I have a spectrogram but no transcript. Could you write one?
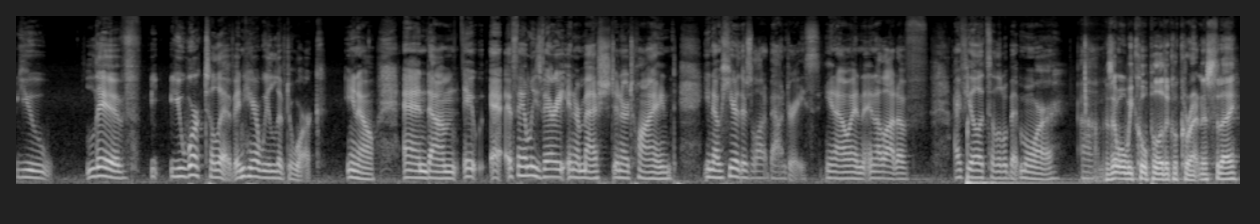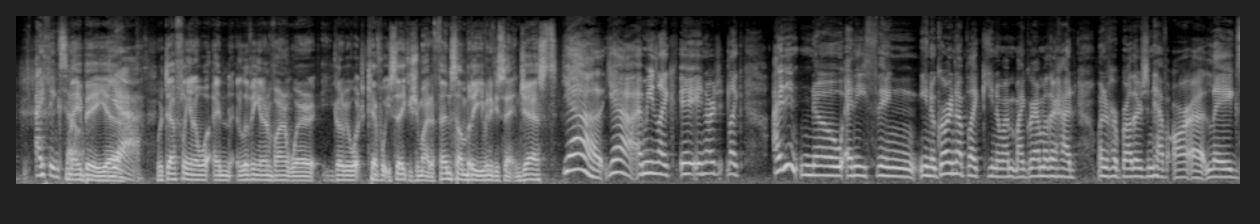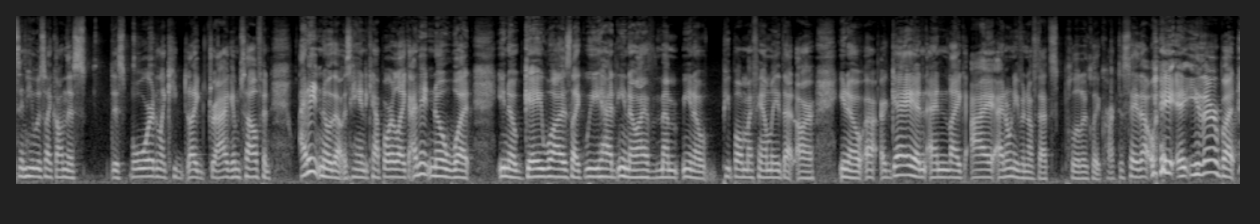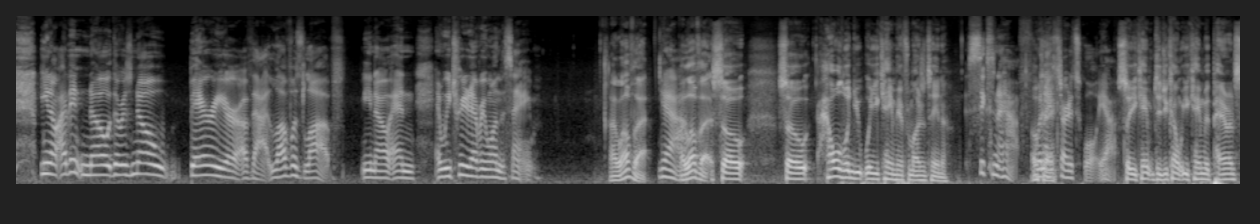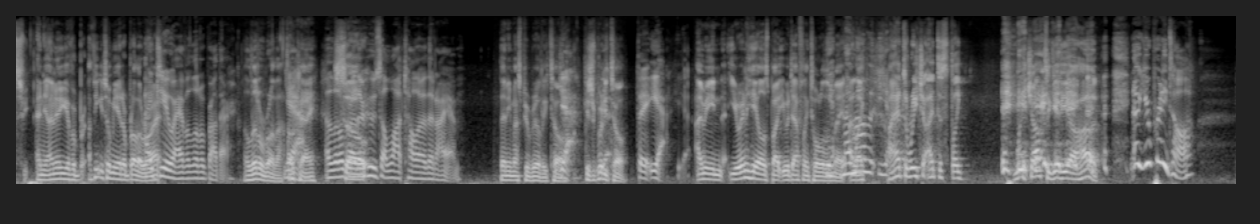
you live, you work to live, and here we live to work. You know, and um, it, a family's very intermeshed, intertwined. You know, here there's a lot of boundaries. You know, and, and a lot of. I feel it's a little bit more. Um, Is that what we call political correctness today? I think so. Maybe, yeah. Yeah. We're definitely in a in living in an environment where you got to be watch, careful what you say because you might offend somebody, even if you say it in jest. Yeah, yeah. I mean, like in our like, I didn't know anything. You know, growing up, like you know, my, my grandmother had one of her brothers and have our uh, legs, and he was like on this this board and like he'd like drag himself and I didn't know that was handicap or like I didn't know what you know gay was like we had you know I have mem- you know people in my family that are you know are, are gay and and like I I don't even know if that's politically correct to say that way either but you know I didn't know there was no barrier of that love was love you know and and we treated everyone the same I love that. Yeah. I love that. So, so how old when you when you came here from Argentina? Six and a half when I started school. Yeah. So you came? Did you come? You came with parents, and I know you have a. I think you told me you had a brother, right? I do. I have a little brother. A little brother. Yeah. Okay. A little So, brother who's a lot taller than I am. Then he must be really tall. Yeah. Because you're pretty yeah. tall. Yeah, yeah. I mean, you're in heels, but you were definitely taller than Yeah, me. my I, mom- like, yeah. I had to reach. I just like reach up to give you a hug. No, you're pretty tall.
